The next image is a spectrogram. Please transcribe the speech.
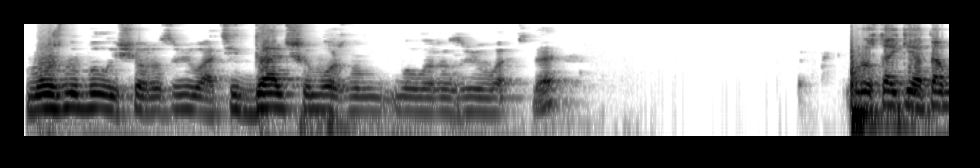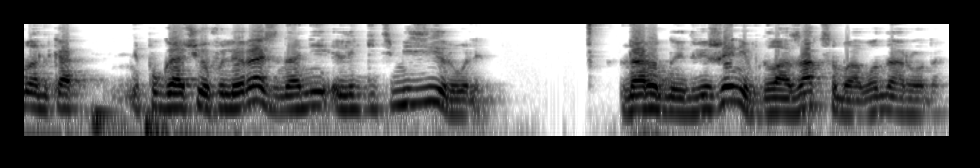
можно было еще развивать. И дальше можно было развивать. Да? Просто такие атаманы, как Пугачев или Разин, они легитимизировали народные движения в глазах самого народа.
